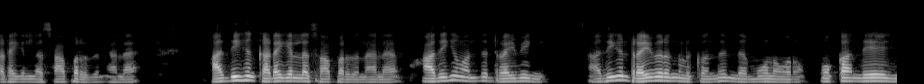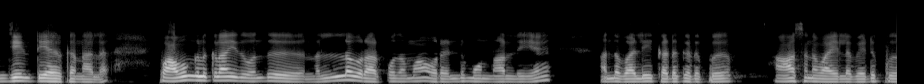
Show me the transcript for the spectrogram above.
கடைகளில் சாப்பிட்றதுனால அதிகம் கடைகளில் சாப்பிட்றதுனால அதிகம் வந்து டிரைவிங் அதிகம் டிரைவருங்களுக்கு வந்து இந்த மூலம் வரும். உட்காந்தே இன்ஜின்ட்டே இருக்கறனால. இப்போ அவங்களுக்கெல்லாம் இது வந்து நல்ல ஒரு அற்புதமாக ஒரு ரெண்டு மூணு நாள்லேயே அந்த வலி கடுக்கடுப்பு ஆசன வாயில் வெடிப்பு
